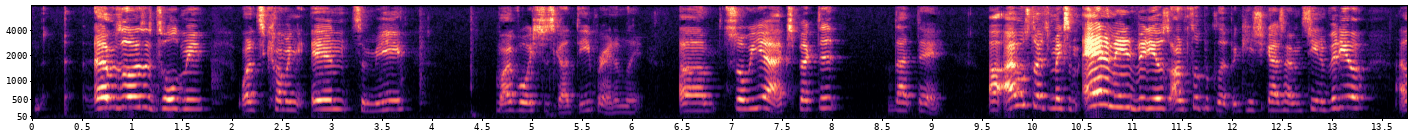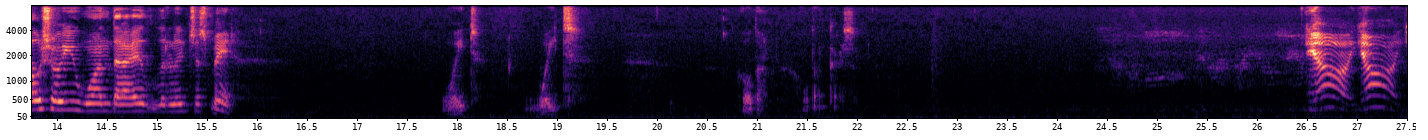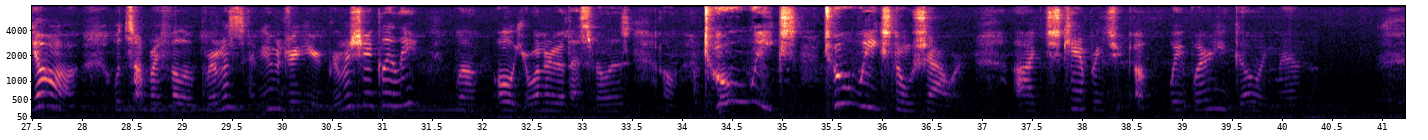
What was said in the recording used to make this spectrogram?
Amazon hasn't told me when it's coming in to me. My voice just got deep randomly. Um, so yeah, expect it that day. Uh, I will start to make some animated videos on FlipaClip. In case you guys haven't seen a video, I will show you one that I literally just made. Wait, wait. Hold on, hold on, guys. Yeah, yeah, yeah. What's up, my fellow Grimace? Have you been drinking your Grimace shake lately? Well, oh, you're wondering what that smell is? Oh, two weeks! Two weeks no shower. I just can't bring you. Oh, wait, where are you going,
